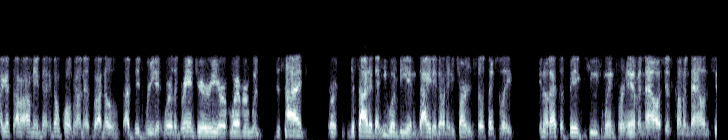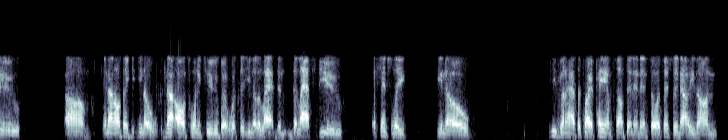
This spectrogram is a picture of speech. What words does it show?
I guess I, don't, I mean, don't quote me on this, but I know I did read it where the grand jury or whoever would decide or decided that he wouldn't be indicted on any charges. So essentially, you know, that's a big, huge win for him. And now it's just coming down to, um, and I don't think you know, not all 22, but with the you know the last the, the last few, essentially, you know, he's going to have to probably pay him something, and then so essentially now he's on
